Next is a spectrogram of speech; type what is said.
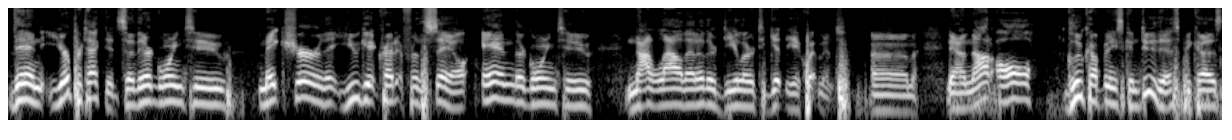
then you're protected. So they're going to make sure that you get credit for the sale, and they're going to not allow that other dealer to get the equipment. Um, now, not all glue companies can do this because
